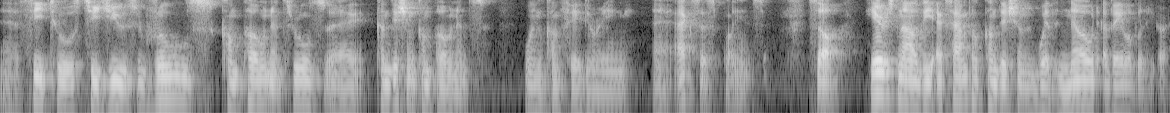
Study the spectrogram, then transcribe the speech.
CTools to use rules components, rules uh, condition components when configuring uh, access plugins. So here's now the example condition with node available here.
